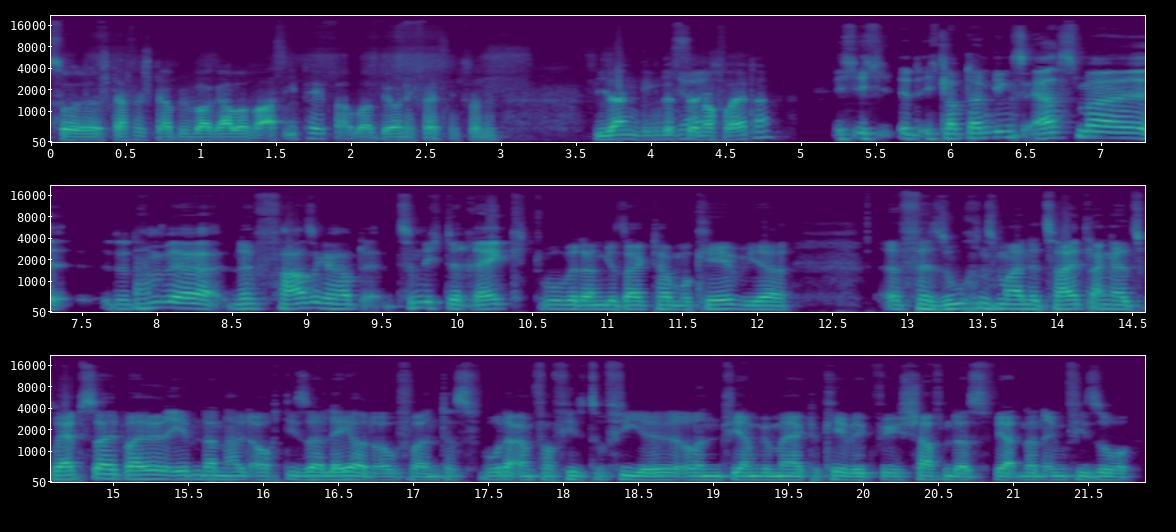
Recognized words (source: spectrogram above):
zur Staffelstabübergabe war es E-Paper, aber Björn, ich weiß nicht, von wie lange ging das ja, denn noch weiter? Ich, ich, ich glaube, dann ging es erstmal, dann haben wir eine Phase gehabt, ziemlich direkt, wo wir dann gesagt haben, okay, wir äh, versuchen es mal eine Zeit lang als Website, weil eben dann halt auch dieser Layout-Aufwand, das wurde einfach viel zu viel und wir haben gemerkt, okay, wir, wir schaffen das. Wir hatten dann irgendwie so,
